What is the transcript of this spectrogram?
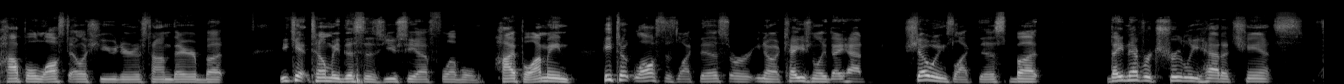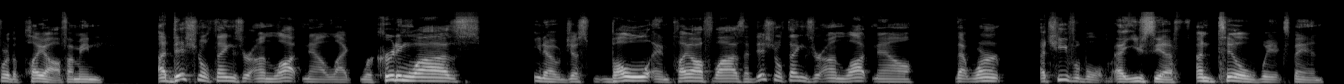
Heupel lost to LSU during his time there, but you can't tell me this is UCF level Heupel. I mean, he took losses like this, or you know, occasionally they had showings like this, but they never truly had a chance for the playoff. I mean, additional things are unlocked now, like recruiting wise, you know, just bowl and playoff wise. Additional things are unlocked now that weren't achievable at UCF until we expand.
